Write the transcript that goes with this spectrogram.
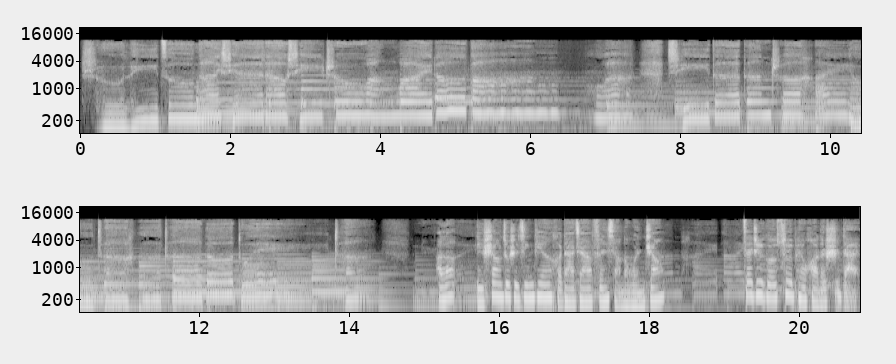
书里总爱写到喜出望外的傍晚，骑的单车，还有他和他的对谈。好了，以上就是今天和大家分享的文章。在这个碎片化的时代，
